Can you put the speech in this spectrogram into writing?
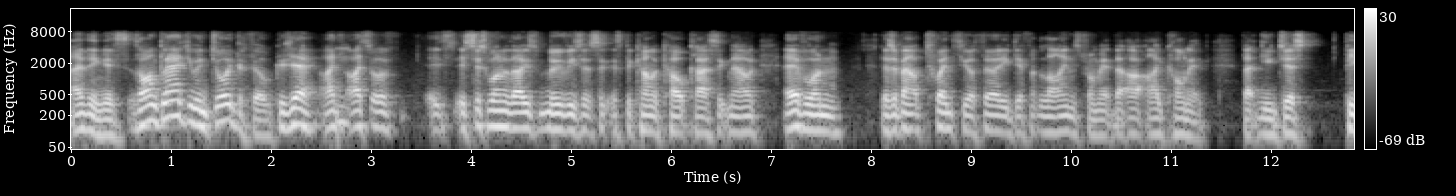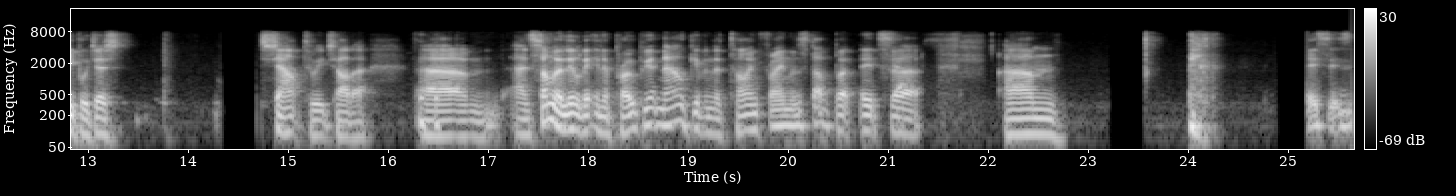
I think it's so. I'm glad you enjoyed the film because yeah, I. I sort of it's it's just one of those movies that's it's become a cult classic now. Everyone there's about twenty or thirty different lines from it that are iconic that you just people just shout to each other. um and some are a little bit inappropriate now given the time frame and stuff but it's uh um it's, it's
